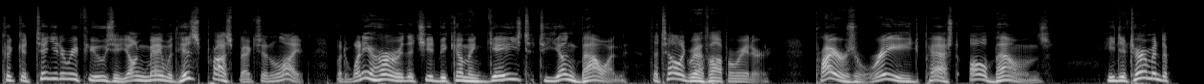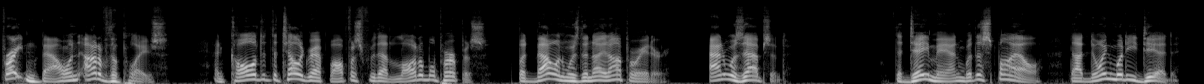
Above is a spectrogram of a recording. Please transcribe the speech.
could continue to refuse a young man with his prospects in life, but when he heard that she had become engaged to young Bowen, the telegraph operator, Pryor's rage passed all bounds. He determined to frighten Bowen out of the place, and called at the telegraph office for that laudable purpose. But Bowen was the night operator, and was absent. The day man, with a smile, not knowing what he did,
